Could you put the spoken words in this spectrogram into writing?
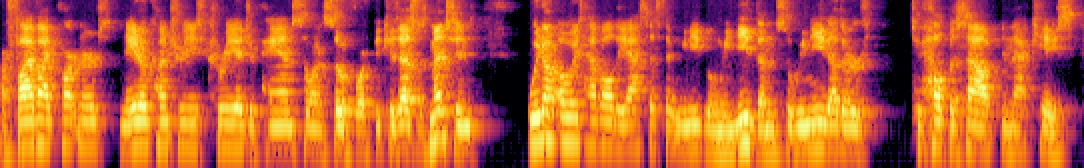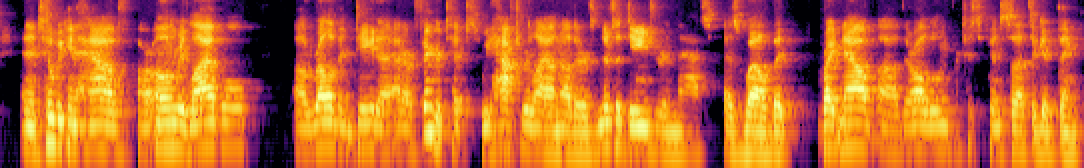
our Five Eye partners, NATO countries, Korea, Japan, so on and so forth. Because as was mentioned, we don't always have all the assets that we need when we need them. So we need others to help us out in that case. And until we can have our own reliable, uh, relevant data at our fingertips, we have to rely on others. And there's a danger in that as well. But right now, uh, they're all willing participants, so that's a good thing.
